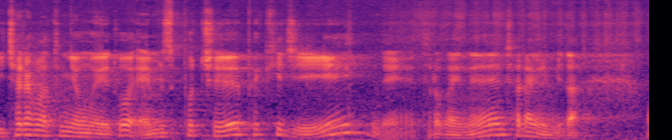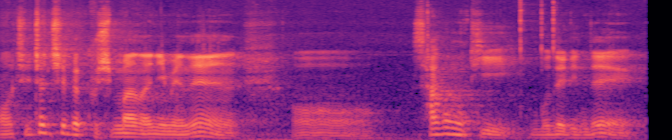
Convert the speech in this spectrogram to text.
이 차량 같은 경우에도 M 스포츠 패키지 네, 들어가 있는 차량입니다. 어, 7,790만 원이면은 어, 40D 모델인데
